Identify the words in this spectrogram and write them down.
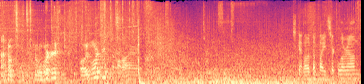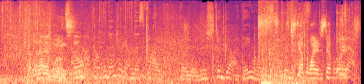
I don't think it's gonna work. Oh, it worked. Or Time to go supersonic. just gotta let the fight circle around. Doesn't have his wounds still? Not complimentary on this flight, though you wish to God they were. Just stay on the wire, just stay on the wire. out.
